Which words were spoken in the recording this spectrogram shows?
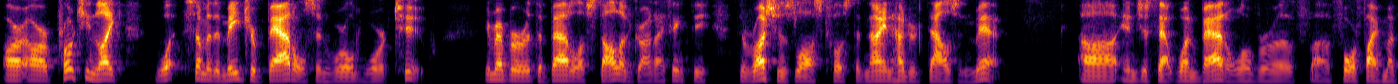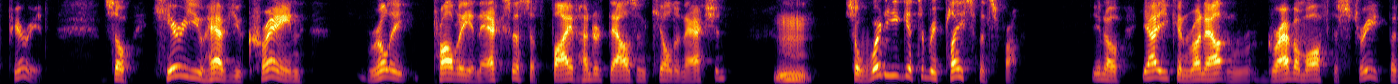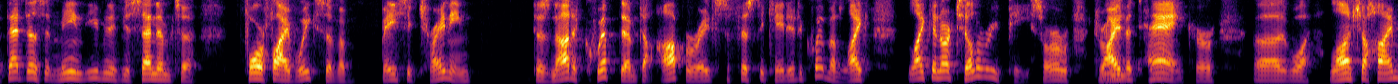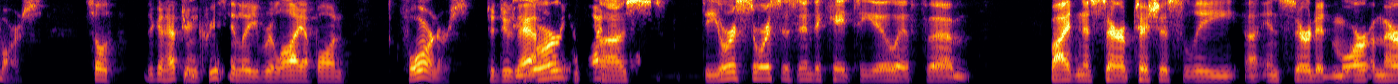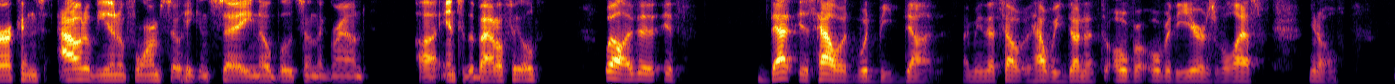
are are approaching like what some of the major battles in World War II. You remember at the Battle of Stalingrad, I think the the Russians lost close to nine hundred thousand men uh, in just that one battle over a four or five month period. So here you have Ukraine, really probably in excess of five hundred thousand killed in action. Mm. So where do you get the replacements from? You know, yeah, you can run out and grab them off the street, but that doesn't mean even if you send them to four or five weeks of a basic training, does not equip them to operate sophisticated equipment like like an artillery piece or drive a tank or uh, launch a HIMARS. So they're going to have to increasingly rely upon foreigners to do Do that. your, they can find them. uh, do your sources indicate to you if um, Biden has surreptitiously uh, inserted more Americans out of uniform so he can say no boots on the ground uh, into the battlefield? Well, if that is how it would be done, I mean, that's how how we've done it over over the years, of the last you know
